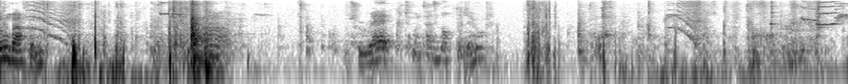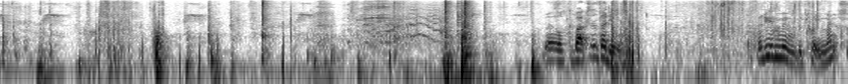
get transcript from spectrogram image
Go the bathroom. Ah. Wrecked. My dad knocked it down. Right, let's go back to the video. The video movie be 20 minutes,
